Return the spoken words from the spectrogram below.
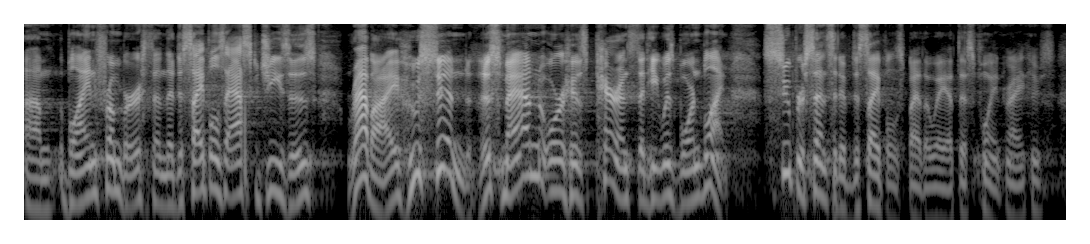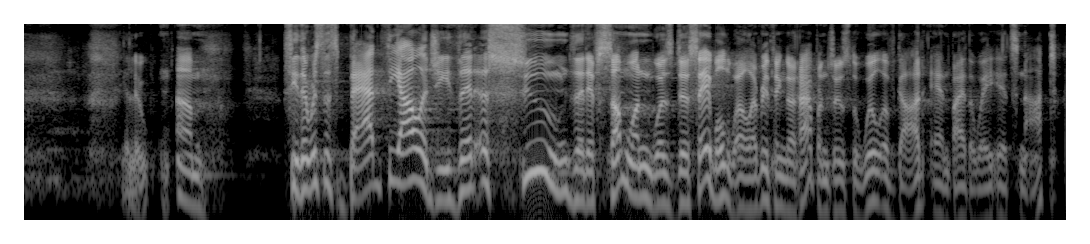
um, blind from birth, and the disciples ask Jesus, Rabbi, who sinned, this man or his parents, that he was born blind? Super sensitive disciples, by the way, at this point, right? Here's, hello. Um, see, there was this bad theology that assumed that if someone was disabled, well, everything that happens is the will of God, and by the way, it's not.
